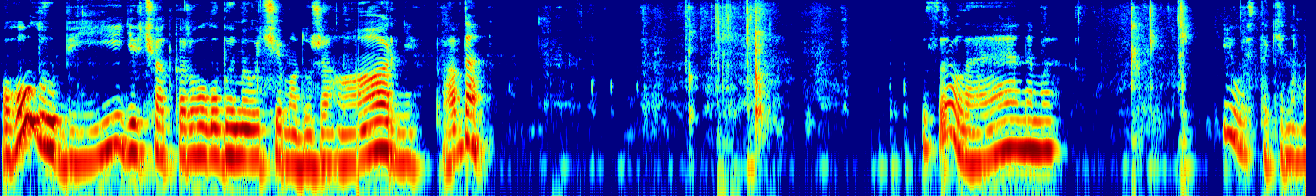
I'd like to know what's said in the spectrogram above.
Голубі, дівчатка з голубими очима дуже гарні, правда? Зеленими І Ось такі нам.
